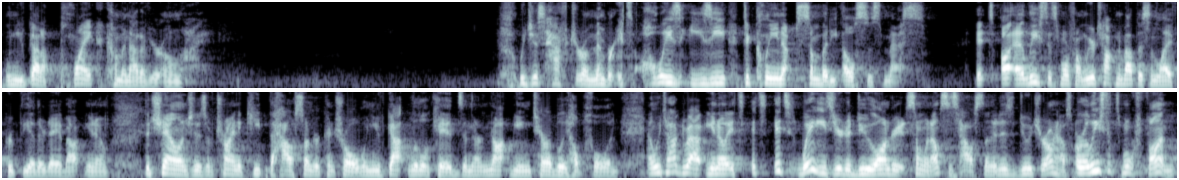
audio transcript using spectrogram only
when you've got a plank coming out of your own eye. We just have to remember it's always easy to clean up somebody else's mess. It's, uh, at least it's more fun. We were talking about this in life group the other day about, you know, the challenges of trying to keep the house under control when you've got little kids and they're not being terribly helpful. And, and we talked about, you know, it's, it's, it's way easier to do laundry at someone else's house than it is to do at your own house, or at least it's more fun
